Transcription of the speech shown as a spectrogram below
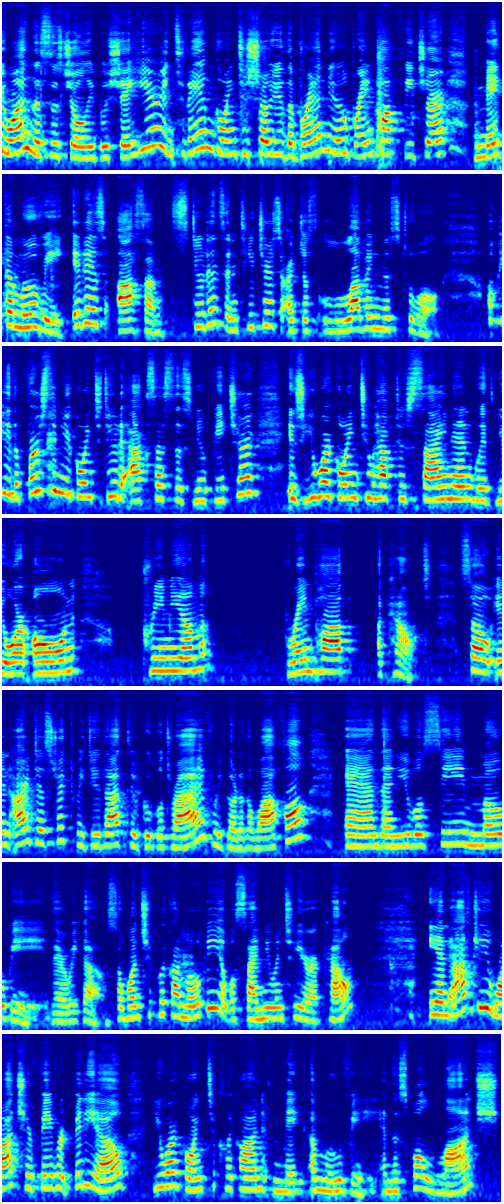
everyone, this is Joli Boucher here, and today I'm going to show you the brand new BrainPop feature, Make a Movie. It is awesome. Students and teachers are just loving this tool. Okay, the first thing you're going to do to access this new feature is you are going to have to sign in with your own premium BrainPop account. So in our district, we do that through Google Drive. We go to the waffle and then you will see Moby. There we go. So once you click on Moby, it will sign you into your account. And after you watch your favorite video, you are going to click on Make a Movie. And this will launch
